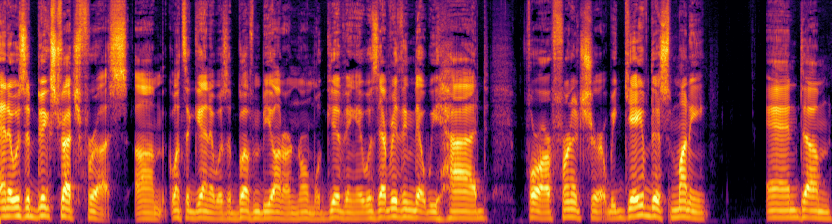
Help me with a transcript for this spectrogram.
and it was a big stretch for us. Um, once again, it was above and beyond our normal giving. It was everything that we had for our furniture. We gave this money, and um,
